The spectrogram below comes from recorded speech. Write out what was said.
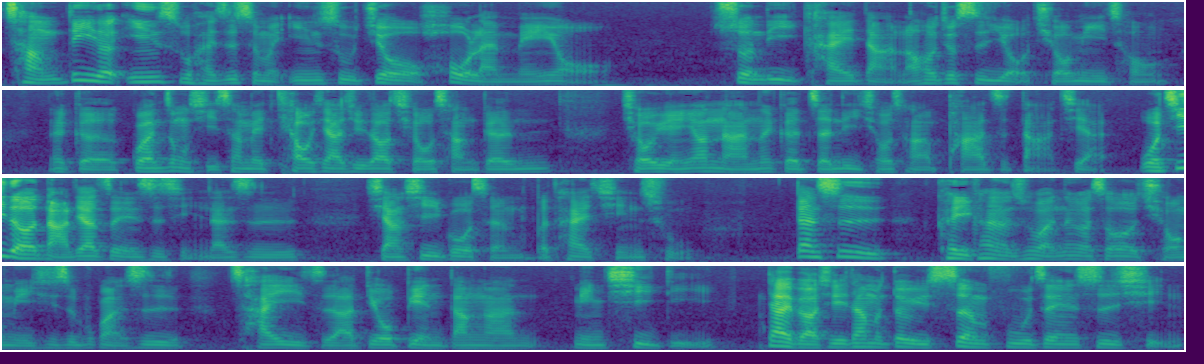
场地的因素还是什么因素，就后来没有顺利开打，然后就是有球迷从那个观众席上面跳下去到球场跟。球员要拿那个整理球场的耙子打架，我记得打架这件事情，但是详细过程不太清楚。但是可以看得出来，那个时候的球迷其实不管是拆椅子啊、丢便当啊、鸣汽笛，代表其实他们对于胜负这件事情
